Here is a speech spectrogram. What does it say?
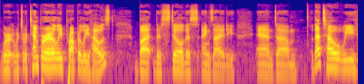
we're, we're temporarily properly housed, but there's still this anxiety And um, that's how we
